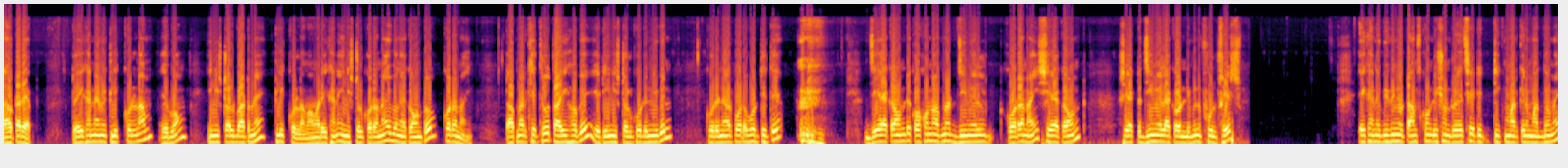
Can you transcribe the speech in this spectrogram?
রাউটার অ্যাপ তো এখানে আমি ক্লিক করলাম এবং ইনস্টল বাটনে ক্লিক করলাম। আমার এখানে ইনস্টল করা নাই এবং অ্যাকাউন্টও করা নাই। তো আপনার ক্ষেত্রেও তাই হবে, এটি ইনস্টল করে নেবেন। করে নেওয়ার পরবর্তীতে যে অ্যাকাউন্টে কখনো আপনার জিমেল করা নাই, সে অ্যাকাউন্ট সে একটা জিমেল অ্যাকাউন্ট নেবেন ফুল ফ্রেশ এখানে বিভিন্ন টার্মস কন্ডিশন রয়েছে, এটি টিক মার্কের মাধ্যমে।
